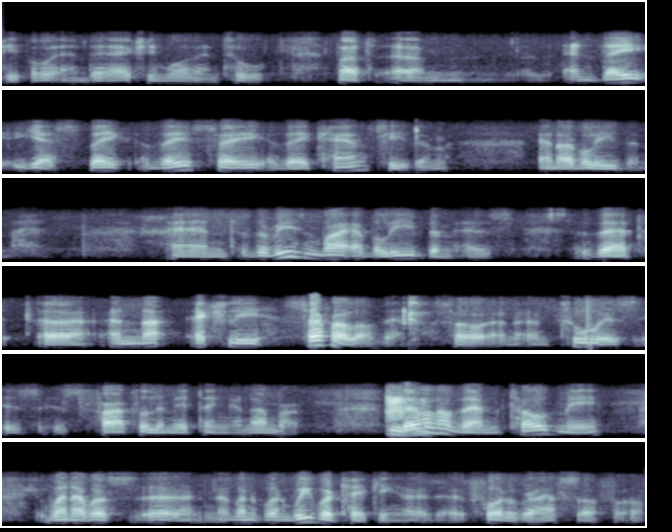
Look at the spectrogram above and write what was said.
people, and they're actually more than two. But um, and they yes they they say they can see them, and I believe them. And the reason why I believe them is that uh, and actually several of them. So and, two is, is is far too limiting a number. Mhm. Several of them told me when I was uh, when when we were taking uh, photographs of, of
